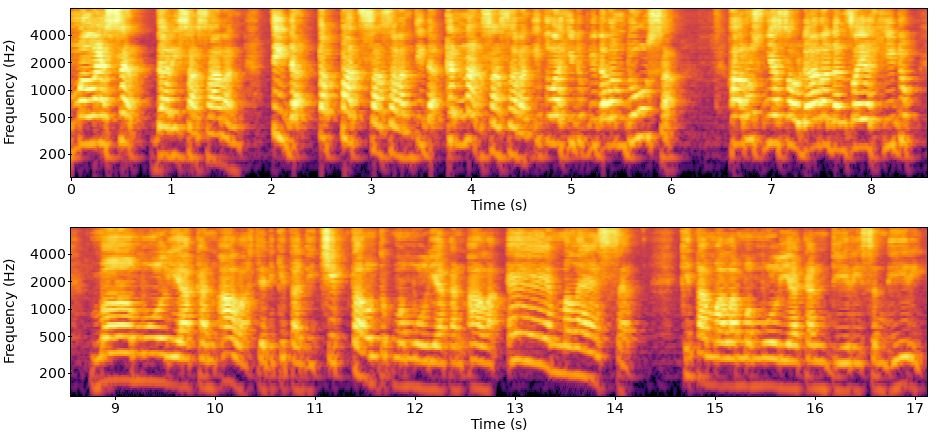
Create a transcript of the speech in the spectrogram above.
Meleset dari sasaran. Tidak tepat sasaran, tidak kena sasaran. Itulah hidup di dalam dosa. Harusnya saudara dan saya hidup memuliakan Allah. Jadi kita dicipta untuk memuliakan Allah. Eh, meleset. Kita malah memuliakan diri sendiri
